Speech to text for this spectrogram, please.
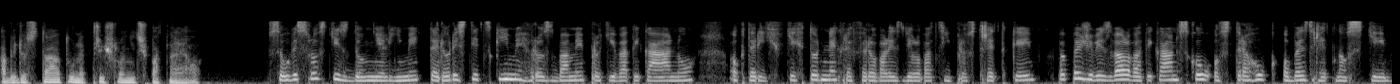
aby do státu nepřišlo nic špatného. V souvislosti s domělými teroristickými hrozbami proti Vatikánu, o kterých v těchto dnech referovaly sdělovací prostředky, papež vyzval vatikánskou ostrahu k obezřetnosti.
